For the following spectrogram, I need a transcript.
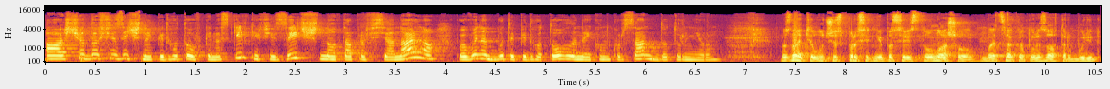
А щодо фізичної підготовки, наскільки фізично та професіонально повинен бути підготовлений конкурсант до турніру? Вы знаете, лучше спросить непосредственно у нашего бойца, который завтра будет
